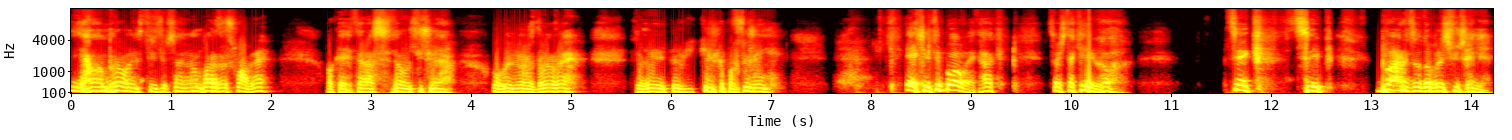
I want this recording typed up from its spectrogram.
Ja mam problem z tricepsami, mam bardzo słabe. Okej, teraz znowu ćwiczenia ogólnorozwojowe. Zrobimy kil- kilka powtórzeń. Wiecie, typowe, tak? Coś takiego. Cyk, cyk. Bardzo dobre ćwiczenie.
